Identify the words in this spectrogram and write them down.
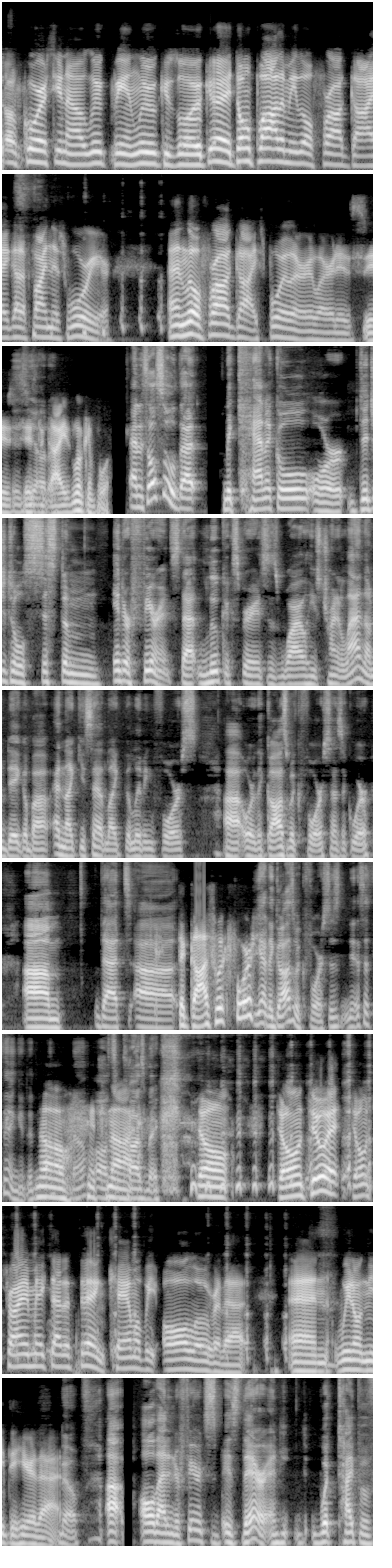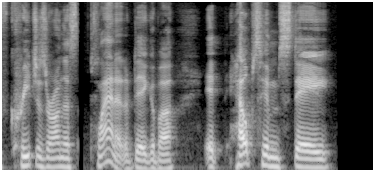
So of course, you know, Luke being Luke is like, "Hey, don't bother me, little frog guy. I gotta find this warrior." and little frog guy, spoiler alert, is is, Is is the guy he's looking for. And it's also that mechanical or digital system interference that Luke experiences while he's trying to land on Dagobah, and like you said, like the Living Force uh, or the Goswick Force, as it were. Um, that uh, The Goswick Force? yeah, the Goswick Force is it's a thing. It- No, no, it's oh, not. cosmic. Don't don't do it. Don't try and make that a thing. Cam will be all over that, and we don't need to hear that. no. Uh, all that interference is, is there, and he, what type of creatures are on this planet of Dagobah? It helps him stay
